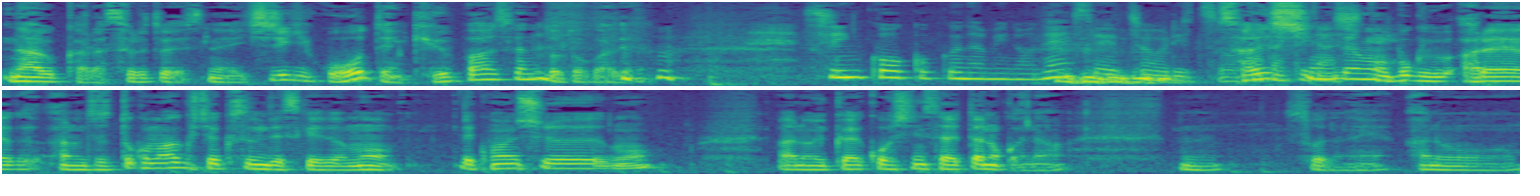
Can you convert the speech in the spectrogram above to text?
ナウからするとですね、一時期5.9%とかで、新興国並みのね、成長率を最新でも僕、あれ、あのずっと細かくチェックするんですけれども、で、今週も、あの、一回更新されたのかな。うん。そうだね。あの、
